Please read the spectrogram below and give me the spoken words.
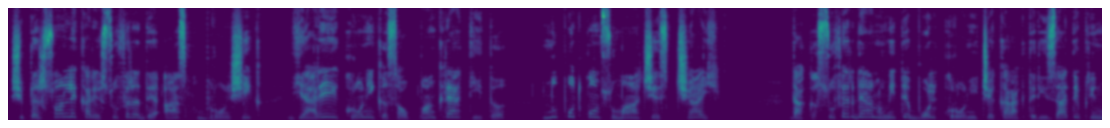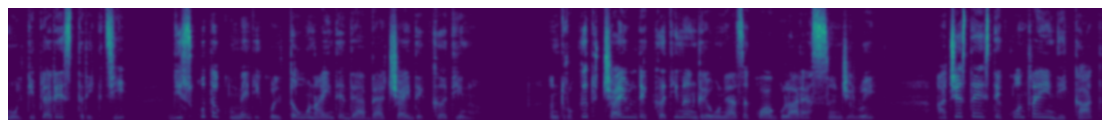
și persoanele care suferă de astm bronșic, diaree cronică sau pancreatită nu pot consuma acest ceai. Dacă suferi de anumite boli cronice caracterizate prin multiple restricții, discută cu medicul tău înainte de a bea ceai de cătină. Întrucât ceaiul de cătină îngreunează coagularea sângelui, acesta este contraindicat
